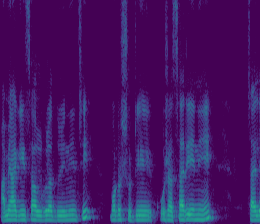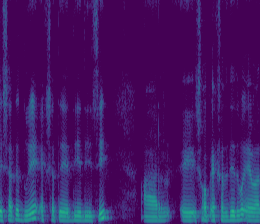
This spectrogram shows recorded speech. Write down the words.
আমি আগেই চাউলগুলো ধুয়ে নিয়েছি। মটরশুঁটি, খোসা ছাড়িয়ে নিয়ে চাইলের সাথে ধুয়ে একসাথে দিয়ে দিয়েছি। আর এই সব একসাথে দিয়ে দেবো। এবার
